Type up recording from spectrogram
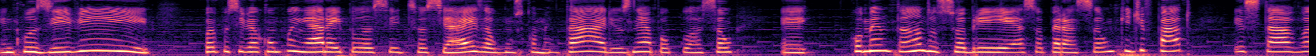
Inclusive, foi possível acompanhar aí pelas redes sociais alguns comentários, né? A população é, comentando sobre essa operação que de fato estava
